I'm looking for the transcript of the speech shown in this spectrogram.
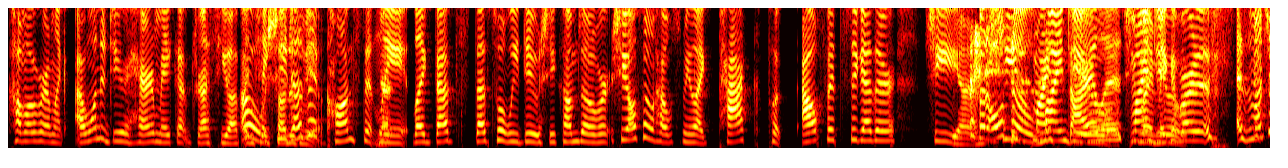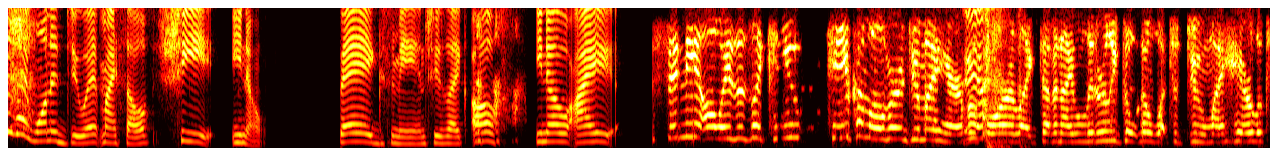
come over. I'm like I want to do your hair and makeup, dress you up, and Oh, take she photos does of it you. constantly. Yeah. Like that's that's what we do. She comes over. She also helps me like pack, put outfits together. She, but she's also my mind stylist. you, she's mind my makeup you, artist. As much as I want to do it myself, she you know begs me, and she's like, oh, you know, I Sydney always is like, can you can you come over and do my hair Yeah. before? Like, Devon, I literally don't know what to do. My hair looks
